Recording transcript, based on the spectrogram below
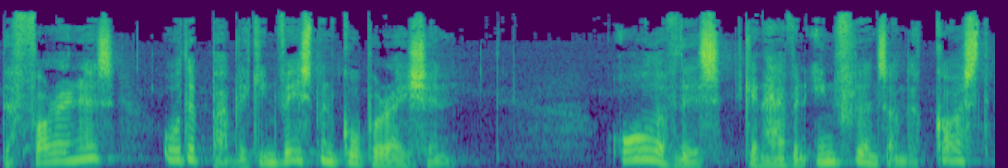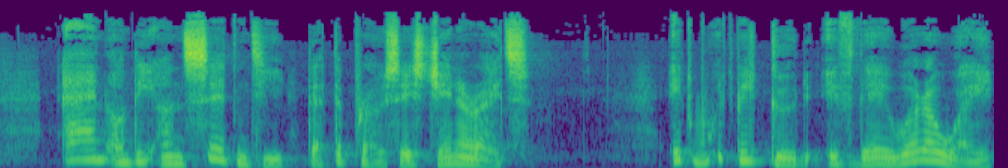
The foreigners or the Public Investment Corporation. All of this can have an influence on the cost and on the uncertainty that the process generates. It would be good if there were a way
